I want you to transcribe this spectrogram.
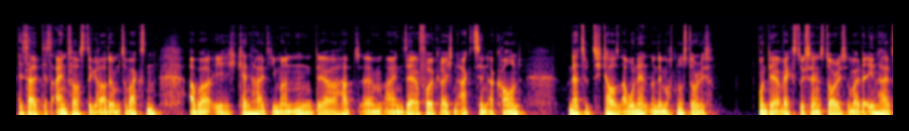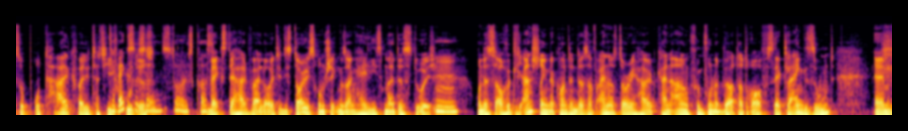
Ist halt das Einfachste gerade, um zu wachsen. Aber ich kenne halt jemanden, der hat ähm, einen sehr erfolgreichen Aktien-Account und der hat 70.000 Abonnenten und der macht nur Stories. Und der wächst durch seine Stories und weil der Inhalt so brutal qualitativ der gut ist krass. wächst der halt, weil Leute die Stories rumschicken und sagen, hey, lies mal das durch. Mhm. Und das ist auch wirklich anstrengender Content, da ist auf einer Story halt, keine Ahnung, 500 Wörter drauf, sehr klein gezoomt. Ähm,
